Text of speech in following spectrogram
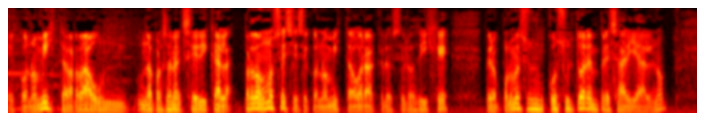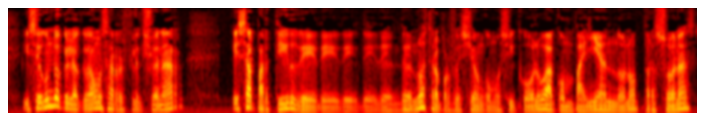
economista, ¿verdad? Un- una persona que se dedica a la... Perdón, no sé si es economista ahora, que se los dije, pero por lo menos es un consultor empresarial, ¿no? Y segundo, que lo que vamos a reflexionar es a partir de, de- nuestra profesión como psicólogo, acompañando, ¿no? Personas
